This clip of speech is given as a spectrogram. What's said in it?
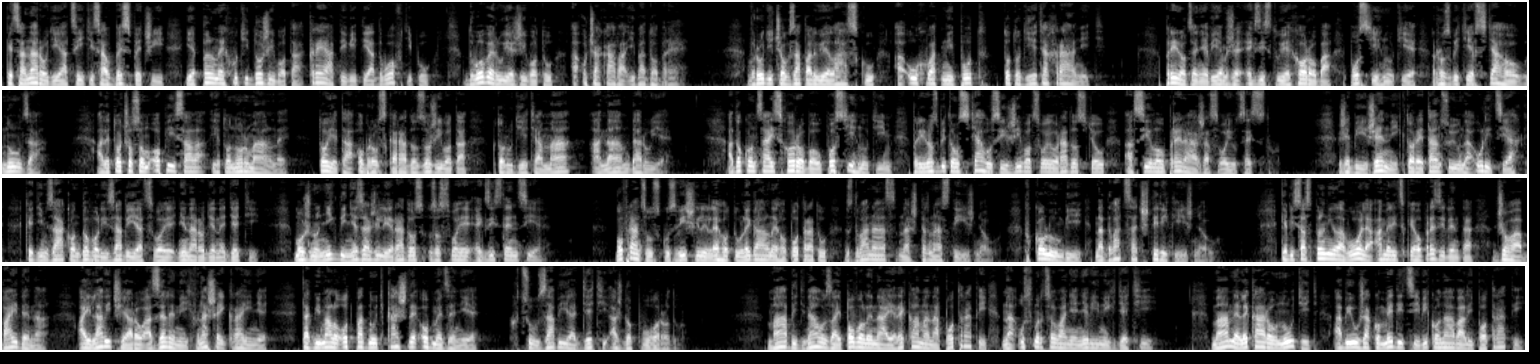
Keď sa narodí a cíti sa v bezpečí, je plné chuti do života, kreativity a dôvtipu, dôveruje životu a očakáva iba dobré v rodičoch zapaluje lásku a úchvatný put toto dieťa chrániť. Prirodzene viem, že existuje choroba, postihnutie, rozbitie vzťahov, núdza. Ale to, čo som opísala, je to normálne. To je tá obrovská radosť zo života, ktorú dieťa má a nám daruje. A dokonca aj s chorobou, postihnutím, pri rozbitom vzťahu si život svojou radosťou a sílou preráža svoju cestu že by ženy, ktoré tancujú na uliciach, keď im zákon dovolí zabíjať svoje nenarodené deti, možno nikdy nezažili radosť zo svojej existencie? Vo Francúzsku zvýšili lehotu legálneho potratu z 12 na 14 týždňov. V Kolumbii na 24 týždňov. Keby sa splnila vôľa amerického prezidenta Joea Bidena, aj lavičiarov a zelených v našej krajine, tak by malo odpadnúť každé obmedzenie, chcú zabíjať deti až do pôrodu. Má byť naozaj povolená aj reklama na potraty, na usmrcovanie nevinných detí? Máme lekárov nútiť, aby už ako medici vykonávali potraty?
